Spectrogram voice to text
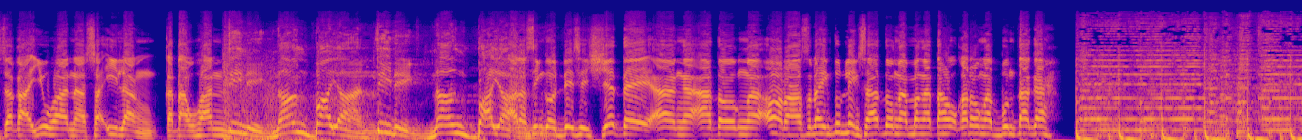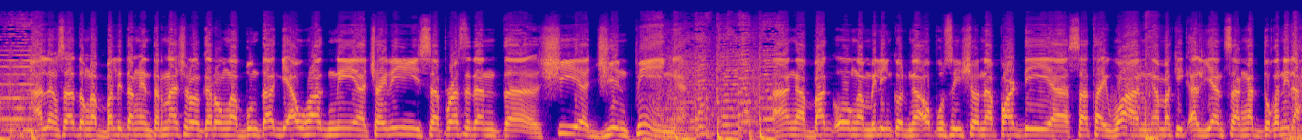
sa kaayuhan sa ilang katawhan. Tinig ng bayan. Tinig ng bayan. Alas 5.17 ang atong oras na tudling sa atong mga taho karong buntaga. Alang sa atong balitang international karong buntag giawhag ni uh, Chinese uh, President uh, Xi Jinping. Ang uh, bag-o nga milingkod nga opposition na party uh, sa Taiwan nga makig-alyansa ngadto kanila.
